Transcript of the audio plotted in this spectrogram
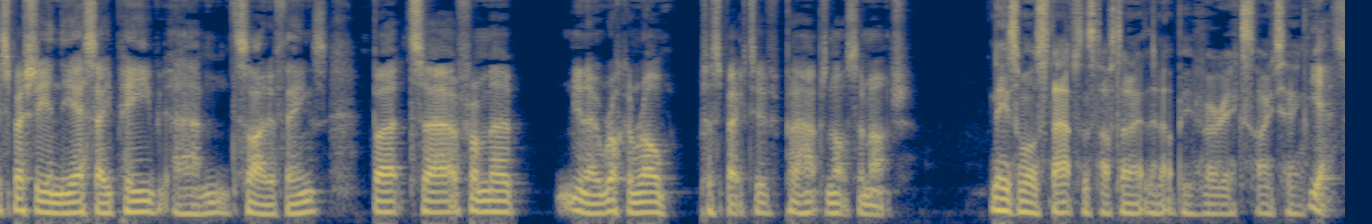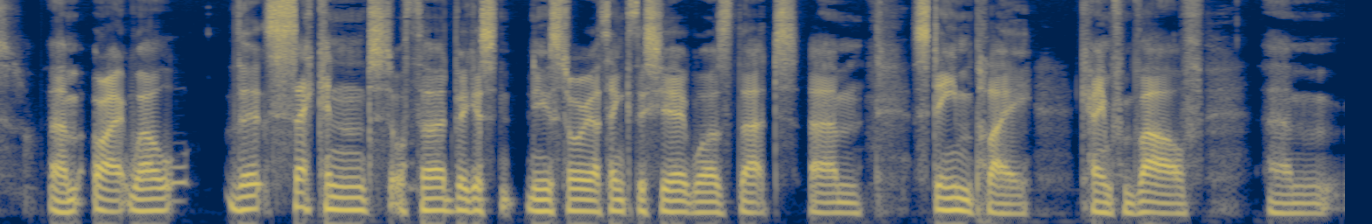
especially in the SAP um, side of things. But uh, from a you know rock and roll perspective, perhaps not so much. Need some more snaps and stuff, it? Then that'll be very exciting. Yes. Um, all right. Well, the second or third biggest news story I think this year was that um, Steam Play came from Valve, um,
